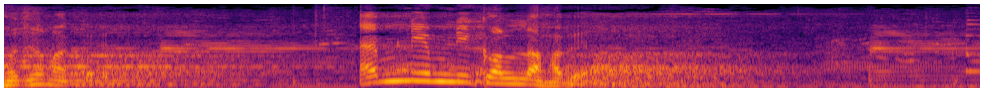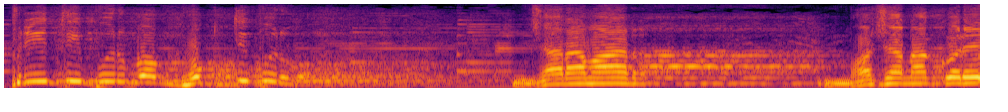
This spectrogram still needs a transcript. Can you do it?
ভজনা করে, এমনি এমনি করলে হবে। প্রীতিপূর্বক, ভক্তিপূর্বক যারা আমার ভজনা করে,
